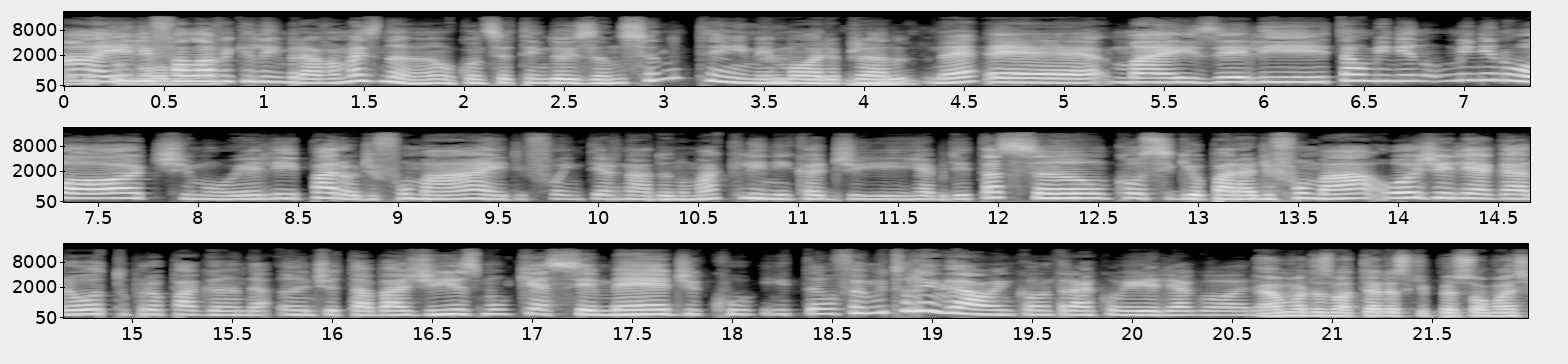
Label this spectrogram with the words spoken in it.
Ah, ele novo, falava né? que lembrava, mas não, quando você tem dois anos, você não tem memória pra, Uhum. né? É, mas ele tá um menino, um menino ótimo, ele parou de fumar, ele foi internado numa clínica de reabilitação, conseguiu parar de fumar, hoje ele é garoto propaganda anti-tabagismo, quer ser médico, então foi muito legal encontrar com ele agora. É uma das matérias que o pessoal mais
